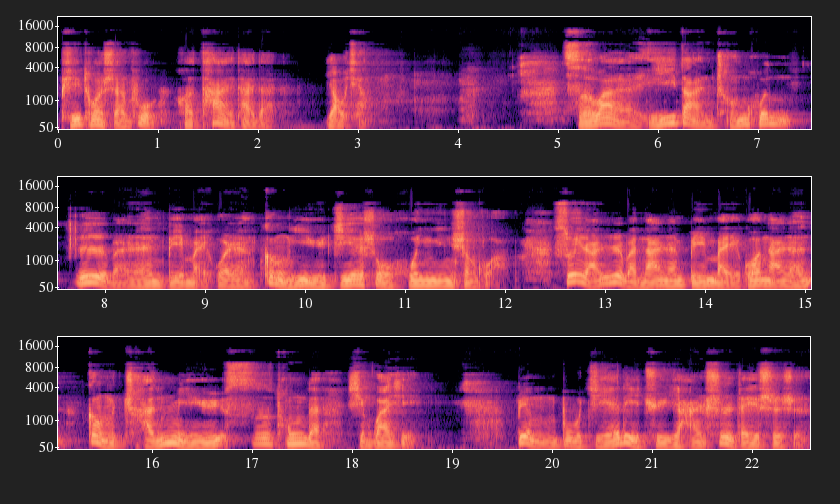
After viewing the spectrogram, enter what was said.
皮托神父和太太的邀请。”此外，一旦成婚，日本人比美国人更易于接受婚姻生活。虽然日本男人比美国男人更沉迷于私通的性关系，并不竭力去掩饰这一事实。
